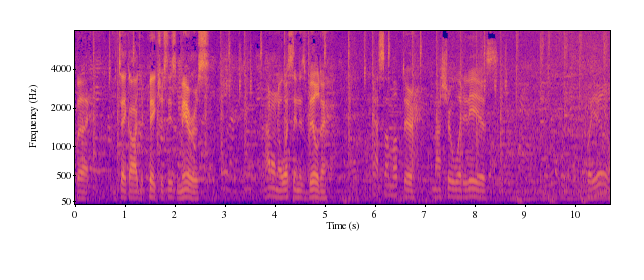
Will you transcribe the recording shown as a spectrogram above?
But you take all your pictures. These mirrors. I don't know what's in this building. They got something up there. I'm not sure what it is. But yeah,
